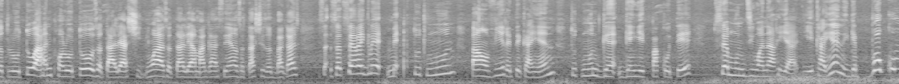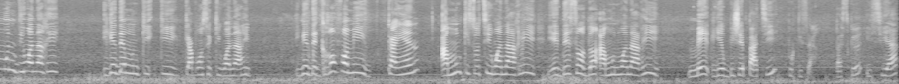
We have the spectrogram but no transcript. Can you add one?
zot l'auto, arène prend l'auto, zot aller à chinois, zot aller à magasin, zot acheter zot bagages. C'est réglé, mais tout le monde pas envie rester cayenne, tout le monde gagne pas côté. C'est monde dit wanari il y a cayenne, il y a beaucoup de monde dit wanari. Il y a des gens qui qui qui pensé qui wanari. Il y a des grandes familles cayenne à moun qui sorti Wanari, il est descendant à moun Wanari, mais il est obligé de partir pour qui ça? Parce que ici il y a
